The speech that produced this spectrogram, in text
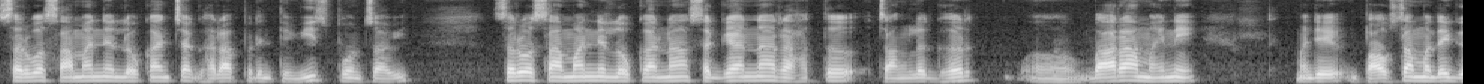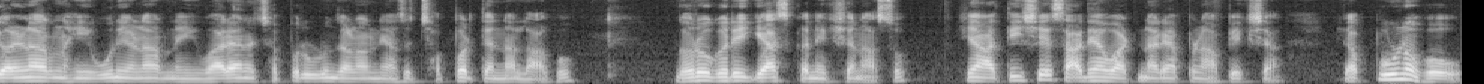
सर्वसामान्य लोकांच्या घरापर्यंत वीज पोहोचावी. सर्वसामान्य लोकांना सगळ्यांना राहतं चांगलं घर बारा महिने म्हणजे पावसामध्ये गळणार नाही ऊन येणार नाही वाऱ्यानं छप्पर उडून जाणार नाही असं छप्पर त्यांना लागो घरोघरी गॅस कनेक्शन असो. ह्या अतिशय साध्या वाटणाऱ्या आपण अपेक्षा ह्या पूर्ण हो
